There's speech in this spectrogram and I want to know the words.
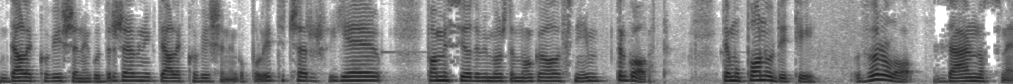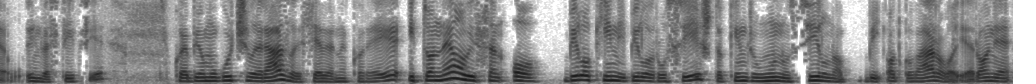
daleko više nego državnik, daleko više nego političar, je pomislio da bi možda mogao s njim trgovati. Te mu ponuditi vrlo zanosne investicije koje bi omogućile razvoj Sjeverne Koreje i to neovisan o bilo Kini, bilo Rusiji, što Kim Jong-unu silno bi odgovaralo, jer on je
